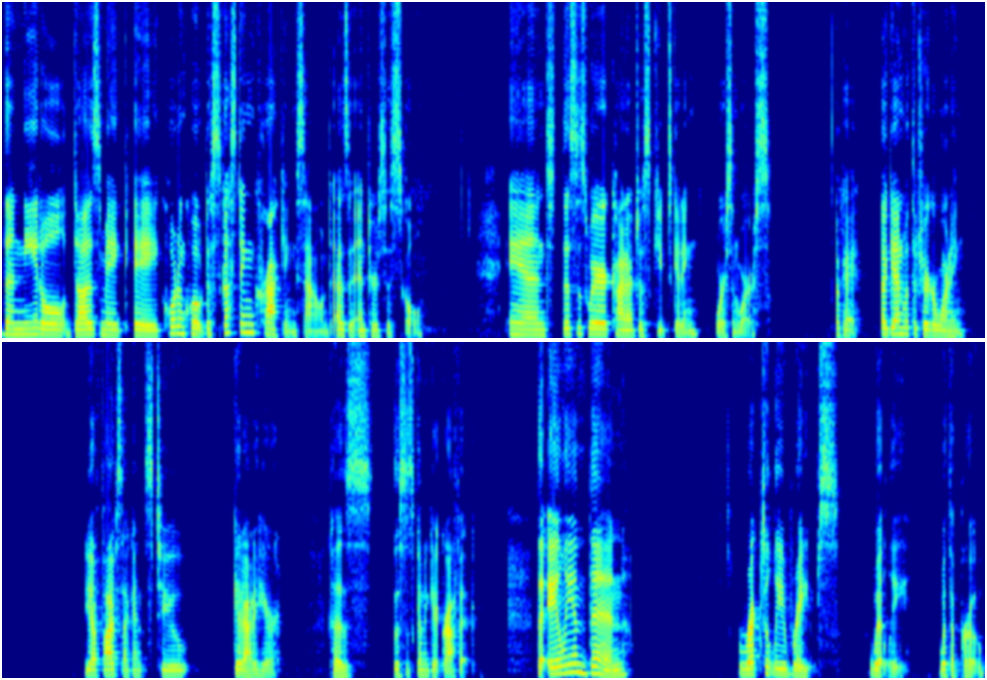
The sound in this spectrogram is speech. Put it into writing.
the needle does make a quote unquote disgusting cracking sound as it enters his skull. And this is where it kind of just keeps getting worse and worse. Okay, again with the trigger warning. You have five seconds to get out of here because this is going to get graphic. The alien then rectally rapes Whitley with a probe.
